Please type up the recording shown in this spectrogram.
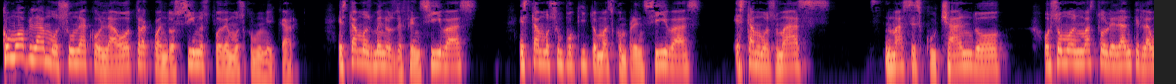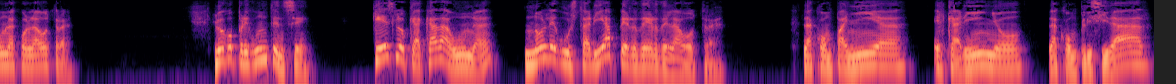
¿Cómo hablamos una con la otra cuando sí nos podemos comunicar? ¿Estamos menos defensivas? ¿Estamos un poquito más comprensivas? ¿Estamos más, más escuchando? ¿O somos más tolerantes la una con la otra? Luego pregúntense, ¿qué es lo que a cada una no le gustaría perder de la otra? La compañía, el cariño, la complicidad.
